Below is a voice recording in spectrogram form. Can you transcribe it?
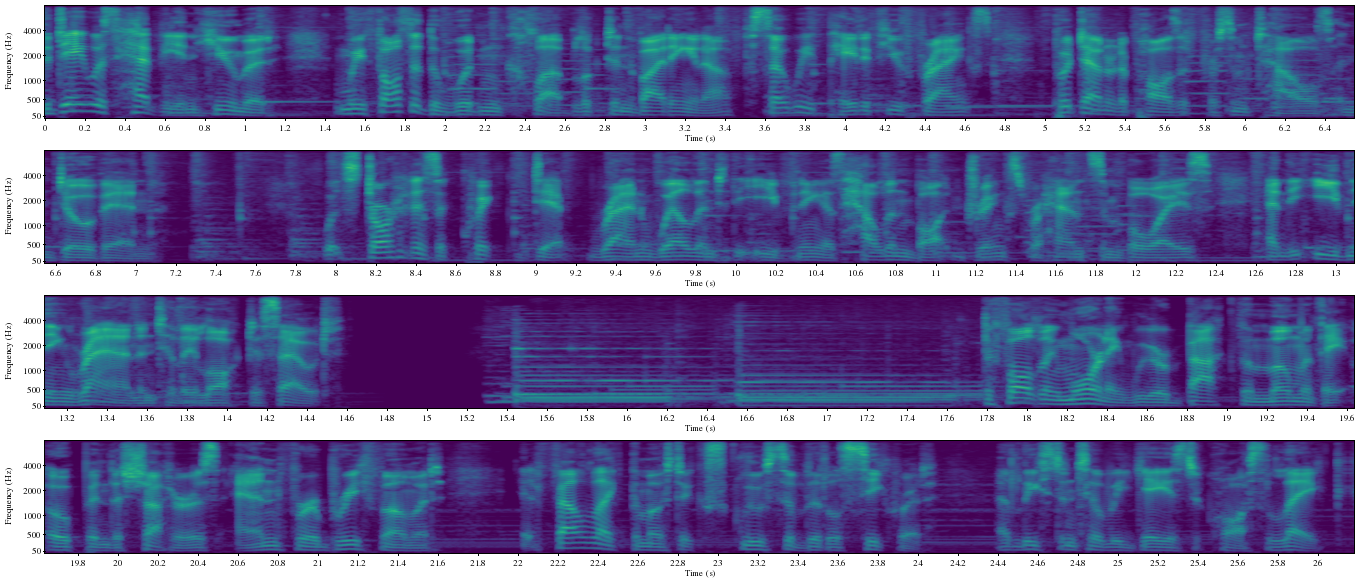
The day was heavy and humid, and we thought that the wooden club looked inviting enough, so we paid a few francs, put down a deposit for some towels, and dove in. What started as a quick dip ran well into the evening as Helen bought drinks for handsome boys, and the evening ran until they locked us out. The following morning, we were back the moment they opened the shutters, and for a brief moment, it felt like the most exclusive little secret, at least until we gazed across the lake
